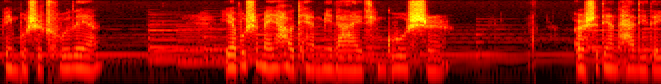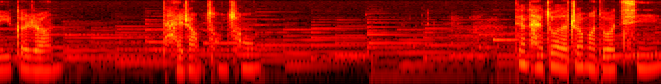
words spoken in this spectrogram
并不是初恋，也不是美好甜蜜的爱情故事，而是电台里的一个人——台长匆匆。电台做了这么多期。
